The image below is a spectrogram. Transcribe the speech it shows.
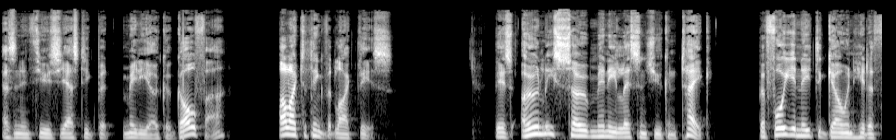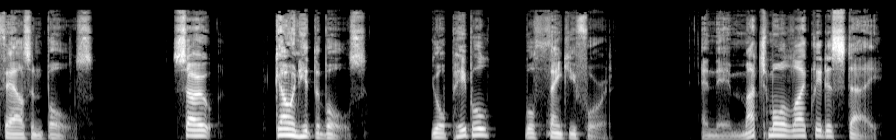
As an enthusiastic but mediocre golfer, I like to think of it like this there's only so many lessons you can take before you need to go and hit a thousand balls. So go and hit the balls. Your people will thank you for it, and they're much more likely to stay.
